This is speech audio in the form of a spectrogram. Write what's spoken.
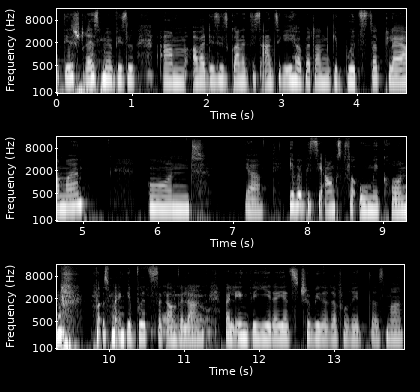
das stresst mir ein bisschen, ähm, aber das ist gar nicht das Einzige. Ich habe ja dann Geburtstag gleich einmal und ja, ich habe ein bisschen Angst vor Omikron, was mein Geburtstag oh, anbelangt, no. weil irgendwie jeder jetzt schon wieder davor redet, dass wir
